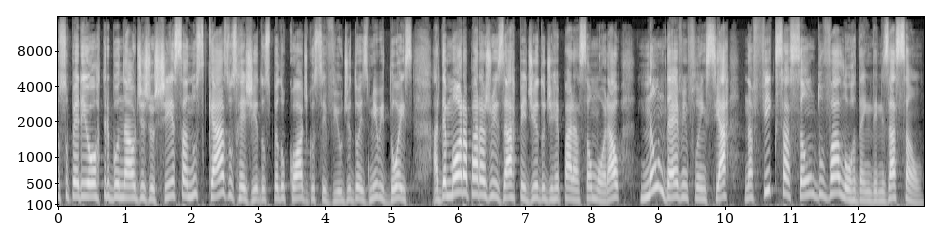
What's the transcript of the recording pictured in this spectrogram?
o Superior Tribunal de Justiça, nos casos regidos pelo Código Civil de 2002, a demora para ajuizar pedido de reparação moral não deve influenciar na fixação do valor da indenização.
